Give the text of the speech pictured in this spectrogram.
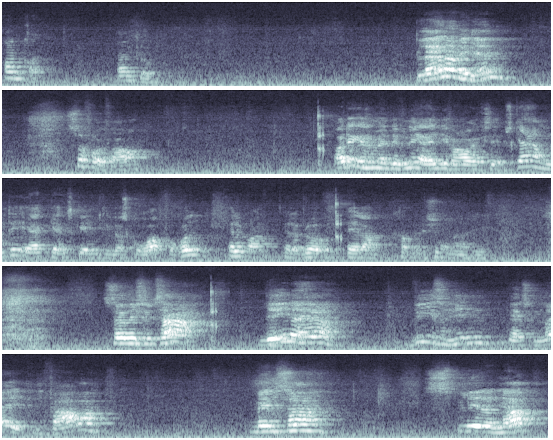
og en grøn og en blå. Blander vi dem, så får vi farver. Og det kan simpelthen definere alle de farver, jeg kan se på skærmen. Det er ganske enkelt at skrue op for rød, eller grøn, eller blå, eller kombinationer af det. Så hvis vi tager Lena her, viser hende ganske normalt i farver, men så splitter den op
